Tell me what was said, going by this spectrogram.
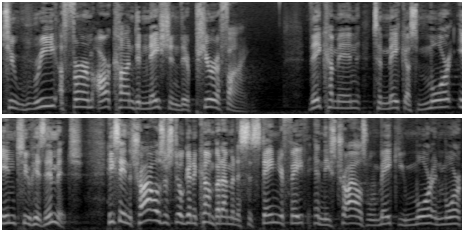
to reaffirm our condemnation, they're purifying. They come in to make us more into his image. He's saying the trials are still going to come, but I'm going to sustain your faith, and these trials will make you more and more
